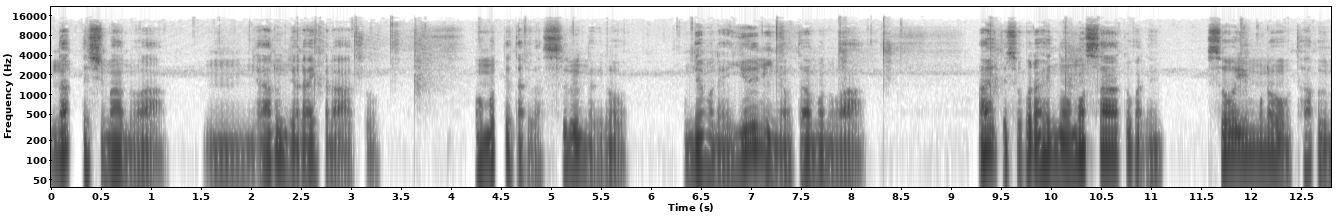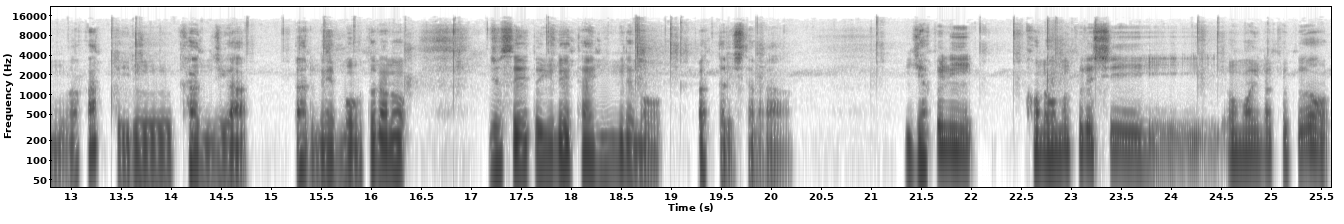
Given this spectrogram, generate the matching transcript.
なってしまうのは、うん、あるんじゃないかなと思ってたりはするんだけど、でもね、ユーミンが歌うものは、あえてそこら辺の重さとかね、そういうものを多分分かっている感じがあるね。もう大人の女性というね、タイミングでもあったりしたから、逆に、この重苦しい思いの曲を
